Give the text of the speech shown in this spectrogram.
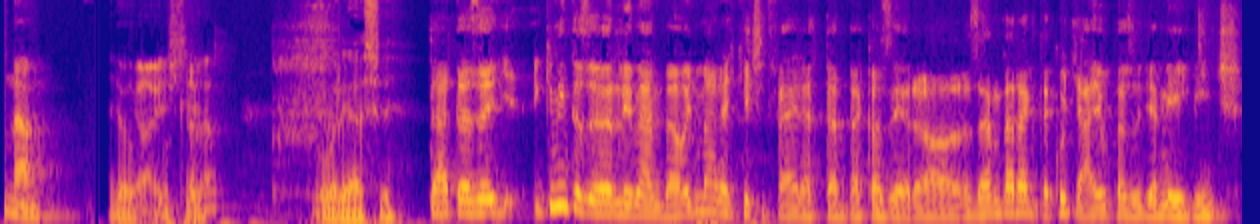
Nem. Jó, ja, okay. Óriási. Tehát ez egy, mint az early man hogy már egy kicsit fejlettebbek azért az emberek, de kutyájuk az ugye még nincs.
